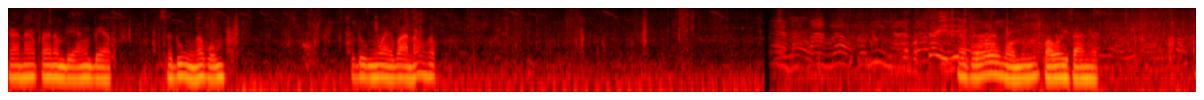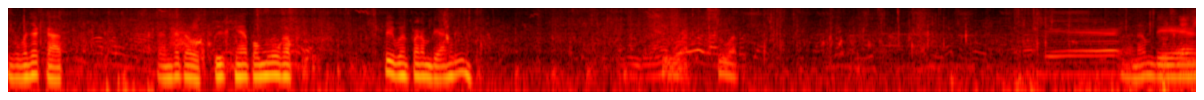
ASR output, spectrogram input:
การหาปลาน้ำแดงแบบสะดุ้งครับผม สะดุ้งหน่บ้านเขาครับครับผมหมอมปลาบริสานครับนี่บรรยากาศการก็จะตึกแฮปลาหมูครับเฮ้ยเป็นปลาน้ำแดงลืมสวัสดปลา น้ำแดง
